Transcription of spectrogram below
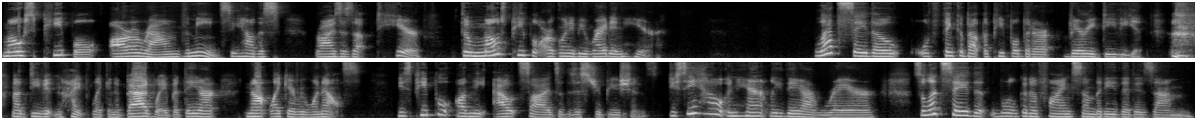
most people are around the mean. See how this rises up to here. So most people are going to be right in here. Let's say though, we'll think about the people that are very deviant, not deviant in height like in a bad way, but they are not like everyone else these people on the outsides of the distributions. Do you see how inherently they are rare? So let's say that we're going to find somebody that is, um,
